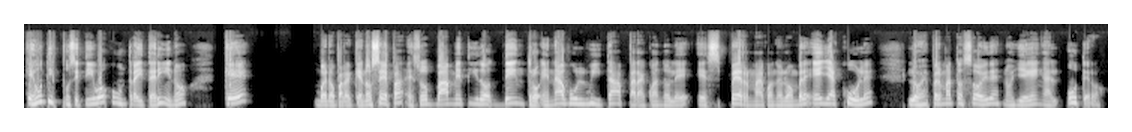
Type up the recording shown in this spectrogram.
que es un dispositivo ultraiterino que, bueno, para el que no sepa, eso va metido dentro en la vulvita para cuando le esperma, cuando el hombre eyacule, los espermatozoides no lleguen al útero.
